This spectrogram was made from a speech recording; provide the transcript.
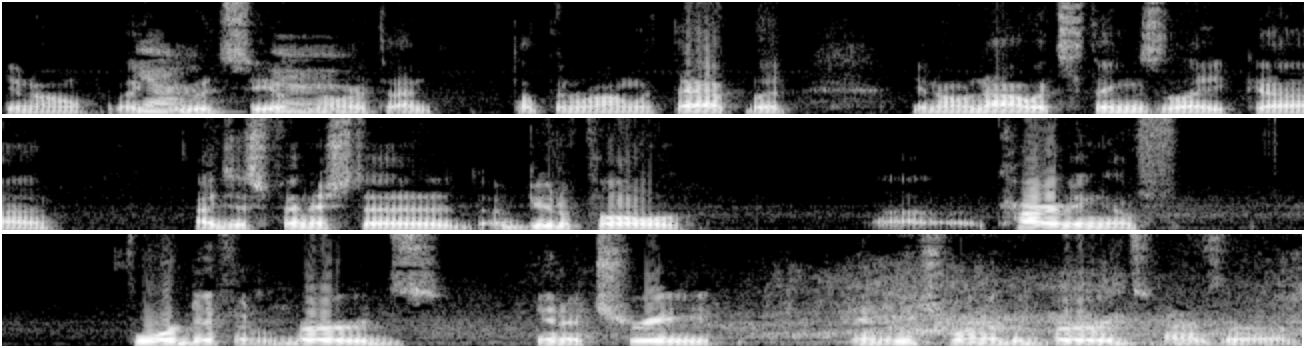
you know, like Yeah, you would see up yeah. north. I, nothing wrong with that. But, you know, now it's things like uh, I just finished a, a beautiful uh, carving of four different birds in a tree, and each one of the birds has a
